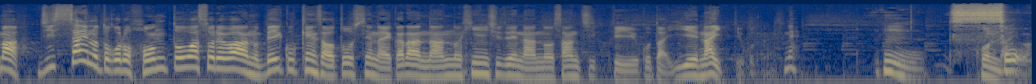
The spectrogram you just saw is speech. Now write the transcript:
まあ、実際のところ本当はそれはあの米国検査を通してないから何の品種で何の産地っていうことは言えないっていうことなんですね。うん。本来は。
